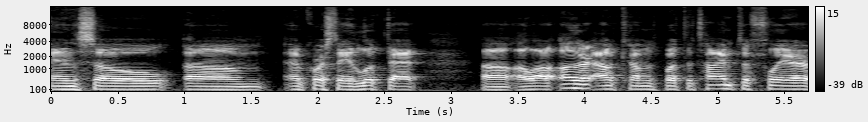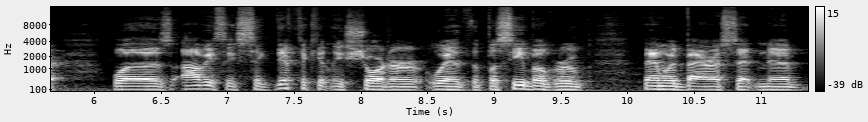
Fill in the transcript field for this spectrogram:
And so, um, of course, they looked at uh, a lot of other outcomes, but the time to flare was obviously significantly shorter with the placebo group than with baricitinib,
